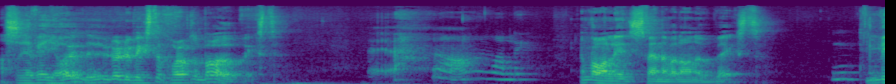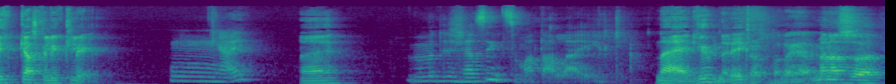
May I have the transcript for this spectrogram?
Alltså jag vet, jag inte, hur har du växt upp? Har du haft en bra uppväxt? Ja, en vanlig. En vanlig svennebanan-uppväxt? Lyck, ganska lycklig? Mm, nej. Nej. Men det känns inte som att alla är lyckliga. Nej, gud nej, det är klart att alla är. Men alltså,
